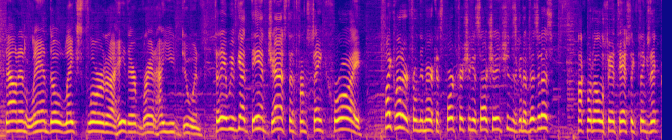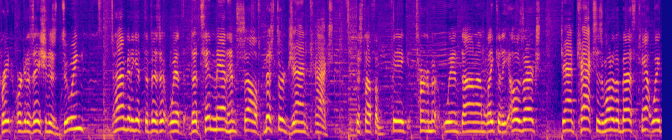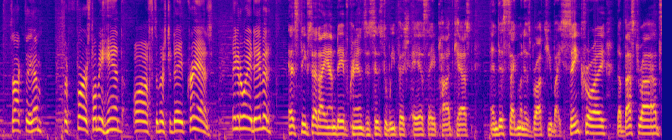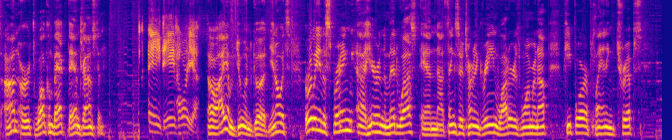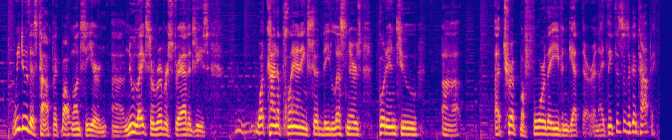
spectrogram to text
down in Land O Lakes, Florida. Hey there, Brad. How you doing? Today we've got Dan Johnston from St. Croix. Mike Leonard from the American Sport Fishing Association is going to visit us, talk about all the fantastic things that great organization is doing. And I'm going to get to visit with the Tin Man himself, Mr. John Cox, just off a big tournament win down on Lake of the Ozarks. John Cox is one of the best. Can't wait to talk to him. But first, let me hand off to Mr. Dave Kranz. Take it away, David. As Steve said, I am Dave Kranz. This is the We Fish ASA podcast. And this segment is brought to you by St. Croix, the best rods on earth. Welcome back, Dan Johnston. Hey, Dave, how are you? Oh, I am doing good. You know, it's early in the spring uh, here in the Midwest, and uh, things are turning green. Water is warming up. People are planning trips. We do this topic about once a year uh, new lakes or river strategies. What kind of planning should the listeners put into uh, a trip before they even get there? And I think this is a good topic.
